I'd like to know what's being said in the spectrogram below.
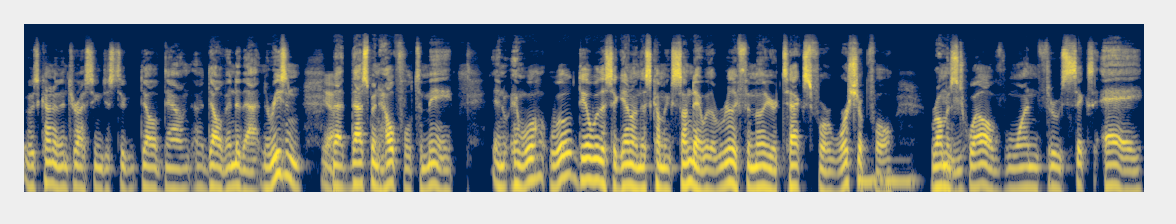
It was kind of interesting just to delve down, uh, delve into that. And the reason yeah. that that's been helpful to me, and and we'll we'll deal with this again on this coming Sunday with a really familiar text for worshipful, Romans Mhm. twelve one 12, 1 through 6a.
